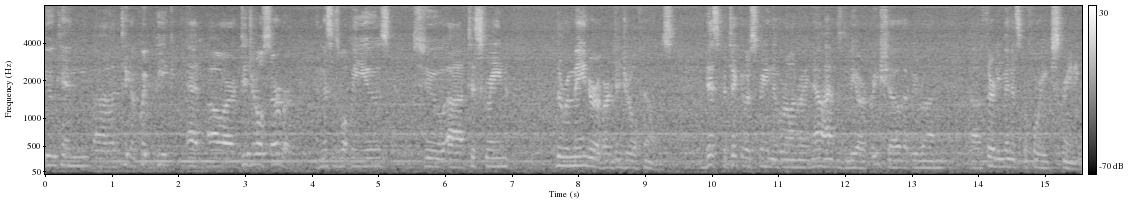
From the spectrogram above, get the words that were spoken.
you can uh, take a quick peek at our digital server. And this is what we use to, uh, to screen the remainder of our digital films. This particular screen that we're on right now happens to be our pre-show that we run uh, 30 minutes before each screening.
